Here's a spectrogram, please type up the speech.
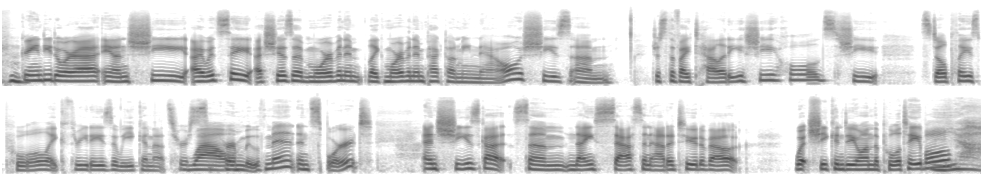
Grandy Dora, and she I would say uh, she has a more of an like more of an impact on me now. She's um, just the vitality she holds. She still plays pool like three days a week, and that's her wow. her movement and sport. And she's got some nice sass and attitude about what she can do on the pool table. Yeah,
